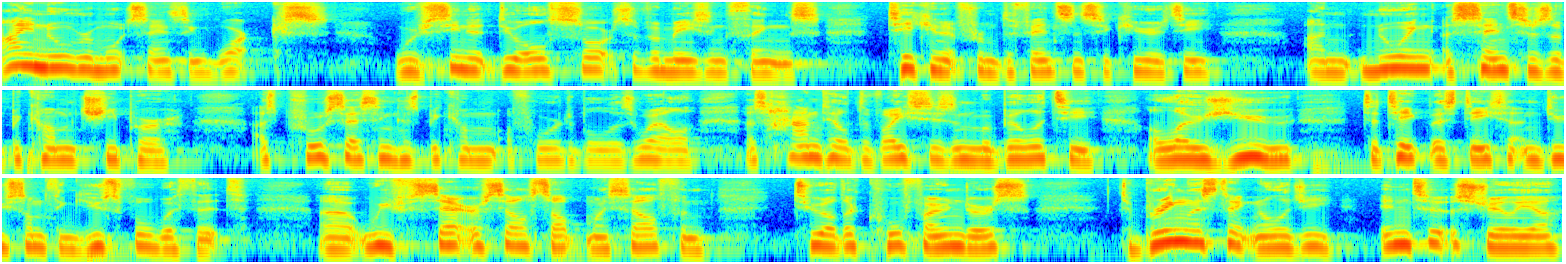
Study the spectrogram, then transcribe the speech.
I know remote sensing works. We've seen it do all sorts of amazing things, taking it from defence and security and knowing as sensors have become cheaper, as processing has become affordable as well, as handheld devices and mobility allows you to take this data and do something useful with it. Uh, we've set ourselves up, myself and two other co-founders to bring this technology into Australia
